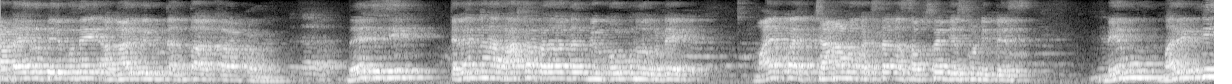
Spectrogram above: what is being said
ఆ టైర్లో పెరిగిపోతే ఆ గాలి పెరిగిపోతే అంతా ఖరాబ్ అవుతుంది దయచేసి తెలంగాణ రాష్ట్ర ప్రజలందరికీ మేము కోరుకున్నది ఒకటే మా యొక్క ఛానల్ను ఖచ్చితంగా సబ్స్క్రైబ్ చేసుకోండి ప్లీజ్. మేము మరిన్ని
